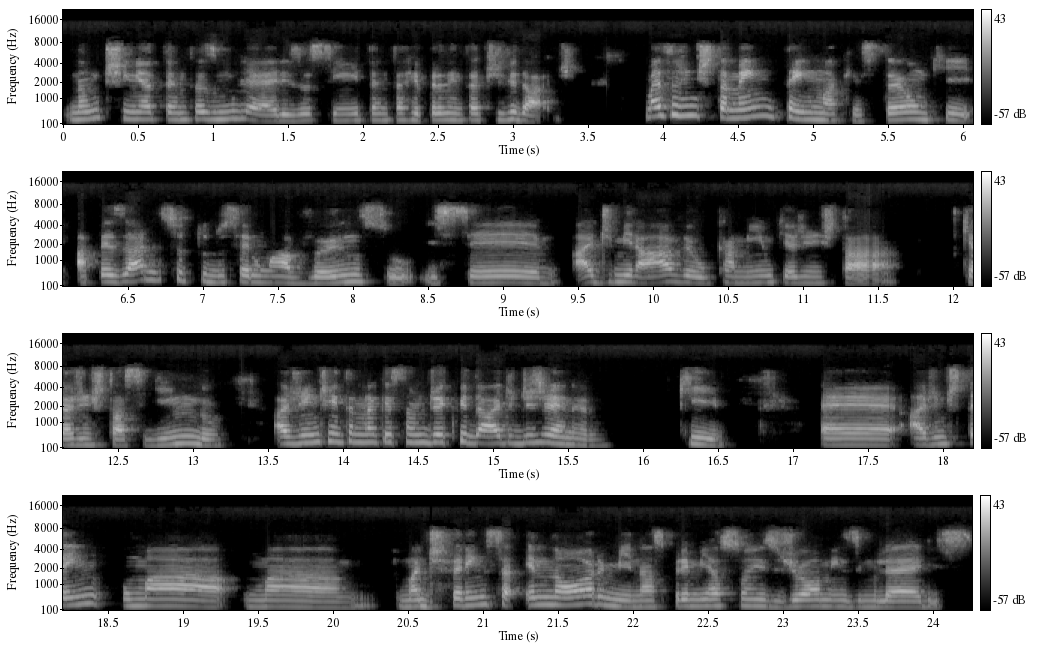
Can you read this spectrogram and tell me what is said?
não tinha tantas mulheres assim e tanta representatividade. Mas a gente também tem uma questão que, apesar disso tudo ser um avanço e ser admirável o caminho que a gente está que a gente está seguindo, a gente entra na questão de equidade de gênero, que é, a gente tem uma, uma, uma diferença enorme nas premiações de homens e mulheres.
